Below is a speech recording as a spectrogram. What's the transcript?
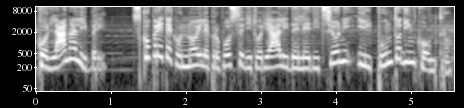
Collana Libri. Scoprite con noi le proposte editoriali delle edizioni Il Punto d'incontro.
